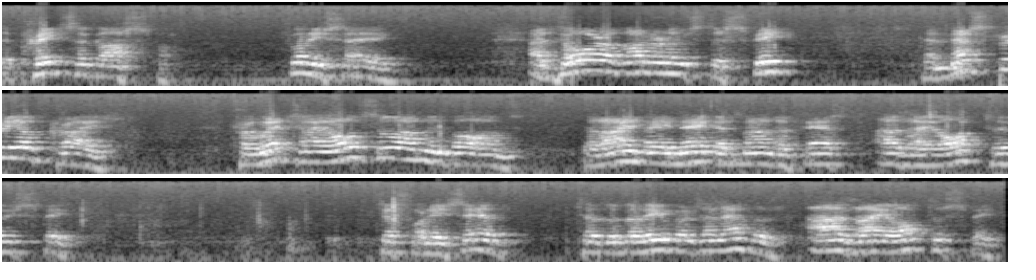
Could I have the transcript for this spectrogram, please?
to preach the gospel. That's what he's saying. A door of utterance to speak the mystery of Christ, for which I also am in bonds, that I may make it manifest as I ought to speak. Just what he said to the believers in Ephesus, as I ought to speak.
